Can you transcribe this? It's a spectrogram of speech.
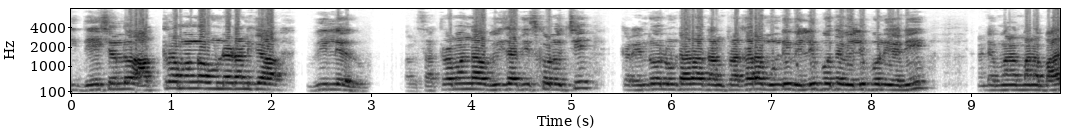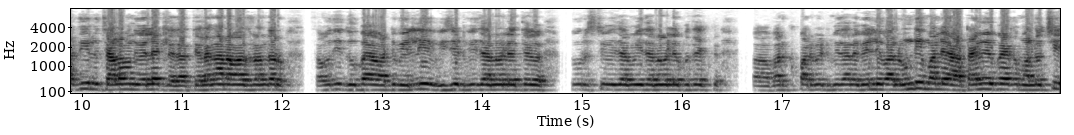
ఈ దేశంలో అక్రమంగా ఉండడానికి వీల్లేదు. వాళ్ళు సక్రమంగా వీసా తీసుకొని వచ్చి ఇక్కడ ఎన్ని రోజులు ఉంటారో దాని ప్రకారం ఉండి వెళ్ళిపోతే వెళ్ళిపోని కానీ అంటే మన మన భారతీయులు చాలా మంది వెళ్ళట్లేదు తెలంగాణ వాసులందరూ సౌదీ దుబాయ్ అటు వెళ్ళి విజిట్ వీజానో లేకపోతే టూరిస్ట్ వీజా మీదనో లేకపోతే వర్క్ పర్మిట్ మీద వెళ్ళి వాళ్ళు ఉండి మళ్ళీ ఆ టైం అయిపోయాక మళ్ళీ వచ్చి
